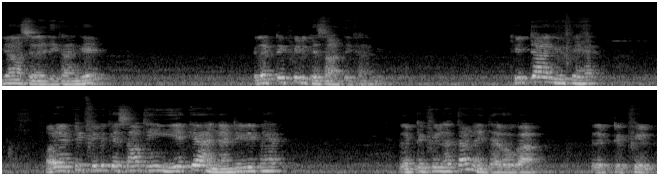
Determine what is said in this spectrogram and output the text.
यहाँ से नहीं दिखाएँगे। इलेक्ट्रिक फ़ील्ड के साथ दिखाएँगे। थीटा एंगल पे है। और इलेक्ट्रिक फ़ील्ड के साथ ही ये क्या है? 90 डिग्री पे है। इलेक्ट्रिक फ़ील्ड है ना इधर होगा। इलेक्ट्रिक फ़ील्ड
